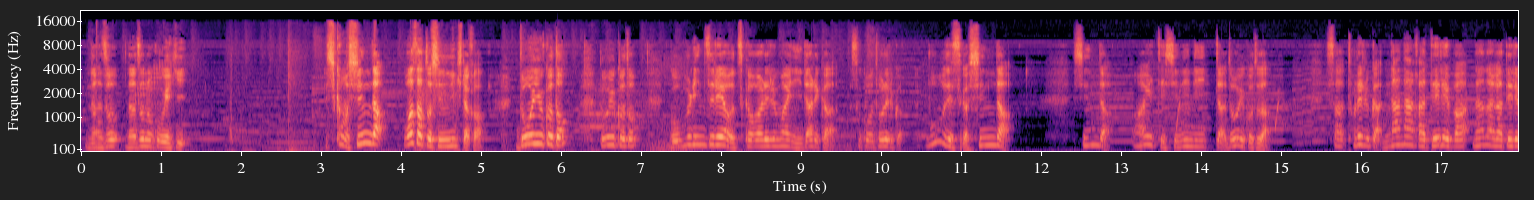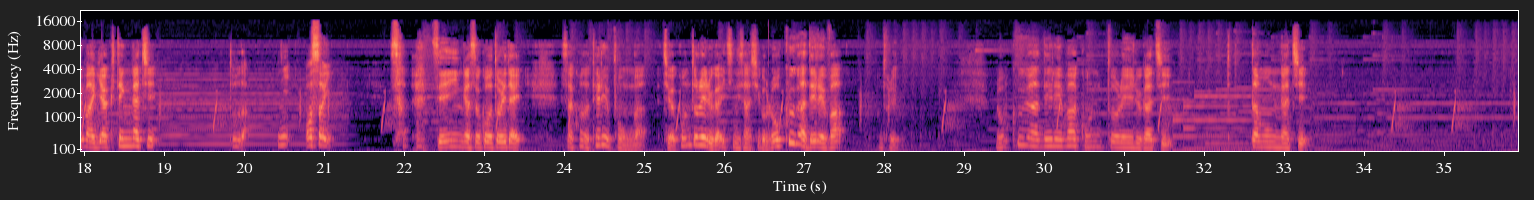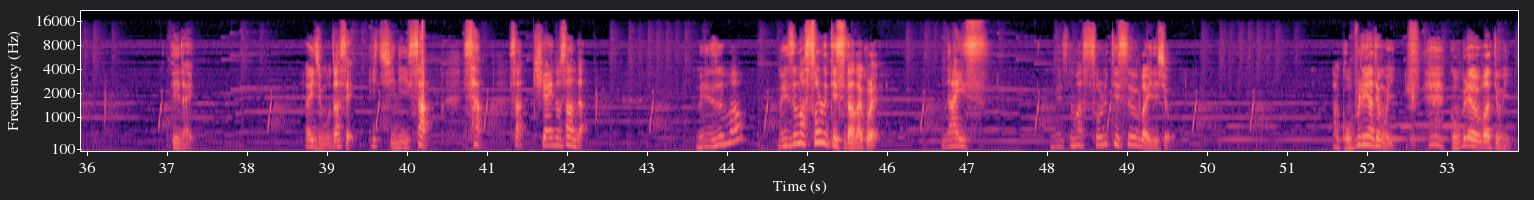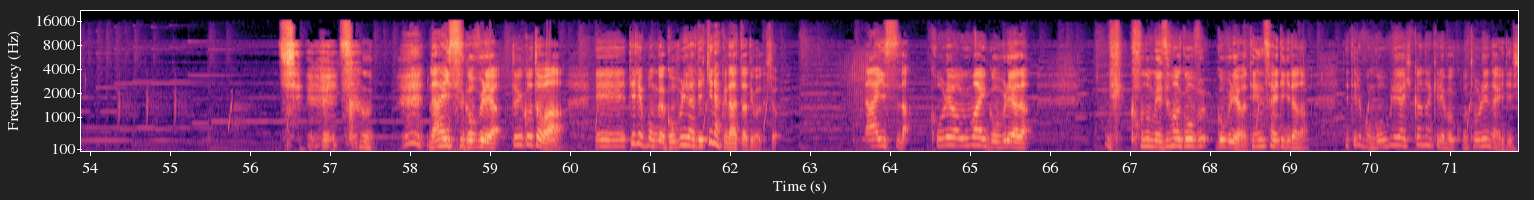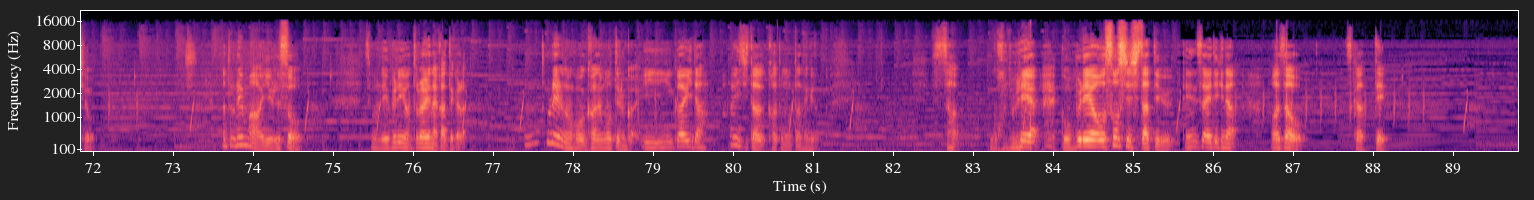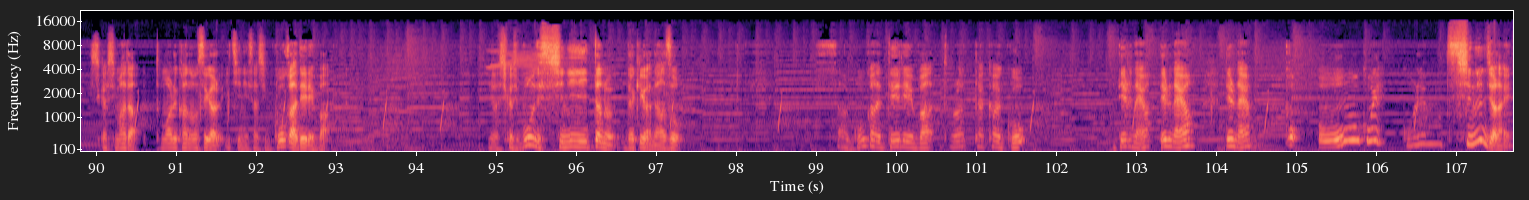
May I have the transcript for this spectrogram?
謎、謎の攻撃。しかも死んだわざと死にに来たか？どういうこと？どういうこと？ゴブリンズレアを使われる前に誰かそこを取れるか？ボーデスが死んだ。死んだ。あえて死にに行った。どういうことだ？さあ、取れるか ?7 が出れば、7が出れば逆転勝ち。どうだ？に、遅い。さあ、全員がそこを取りたい。さあ、今度テレポンが、違う、コントレールが1、2、3、4、5、6が出れば、コントレール。6が出ればコントレール勝ち。取ったもん勝ち。出ない。ハイジも出せ。1、2、3。3。3。気合の3だ。メズマ？メズマソルティスだな、これ。ナイス。メズマソルティス奪いでしょ。あ、ゴブレアでもいい。ゴブレア奪ってもいい。そう。ナイスゴブレア。ということは、えー、テレポンがゴブレアできなくなったってことでしょ？ナイスだ。これはうまいゴブレアだ。このメズマゴブゴブレアは天才的だな。で、テレポンゴブレア引かなければこう取れないでしょう。あとレマは許そう。そのレベル4取られなかったから。取れるの方が金持ってるのか。意外だ。ハイジたかと思ったんだけど。さあ、ゴブレア、ゴブレアを阻止したっていう天才的な技を使って、しかしまだ止まる可能性がある。1、2、3、4、5が出れば。いや、しかし、ボージス死にに行ったのだけが謎。さあ、5が出れば、トラタカ5。出るなよ出るなよ出るなよ !5! おおこれ、これも死ぬんじゃない？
